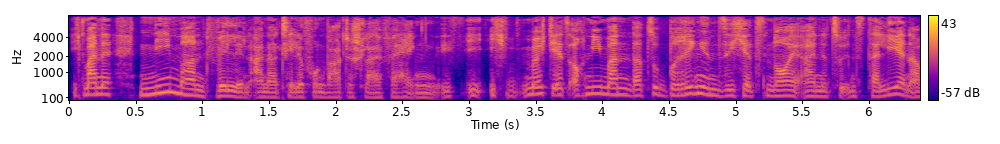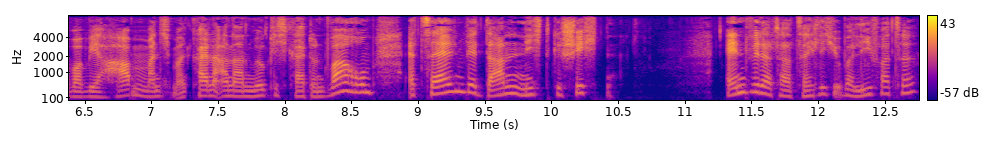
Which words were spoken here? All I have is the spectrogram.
Ich meine, niemand will in einer Telefonwarteschleife hängen. Ich, ich, möchte jetzt auch niemanden dazu bringen, sich jetzt neu eine zu installieren, aber wir haben manchmal keine anderen Möglichkeiten. Und warum erzählen wir dann nicht Geschichten? Entweder tatsächlich überlieferte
